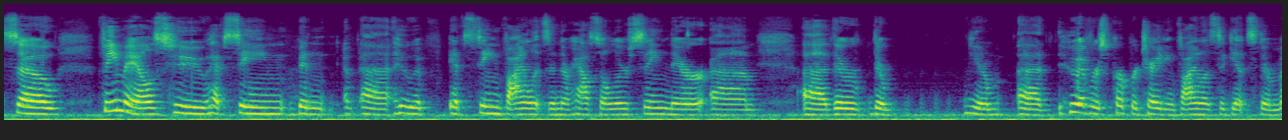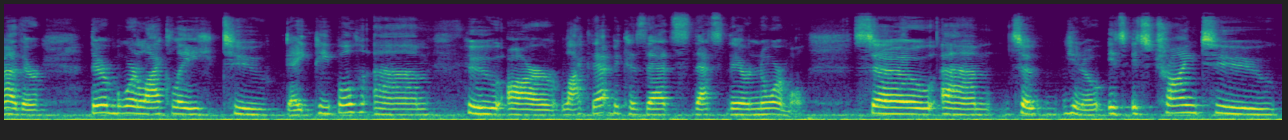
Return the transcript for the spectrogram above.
so females who have seen been uh, who have, have seen violence in their household or seen their um, uh, their their you know, uh, whoever's perpetrating violence against their mother, they're more likely to date people um, who are like that because that's that's their normal. So um, so you know, it's it's trying to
